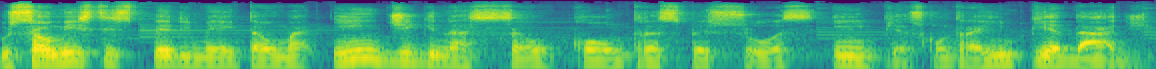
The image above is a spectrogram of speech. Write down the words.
o salmista experimenta uma indignação contra as pessoas ímpias, contra a impiedade.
